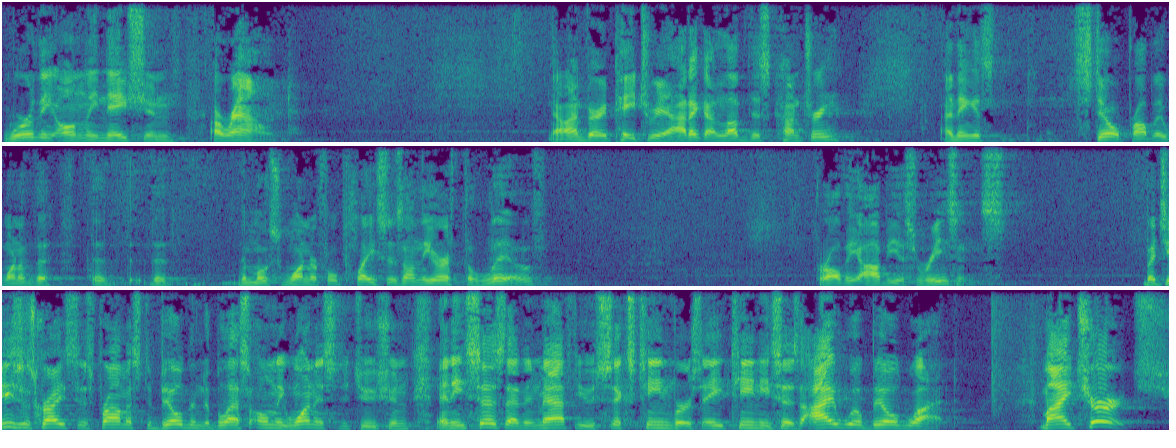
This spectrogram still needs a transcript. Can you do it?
we're the only nation around. Now, I'm very patriotic. I love this country. I think it's still probably one of the, the, the, the, most wonderful places on the earth to live for all the obvious reasons. But Jesus Christ has promised to build and to bless only one institution, and he says that in Matthew 16, verse 18. He says, I will build what? My church.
